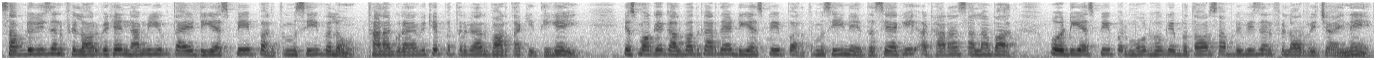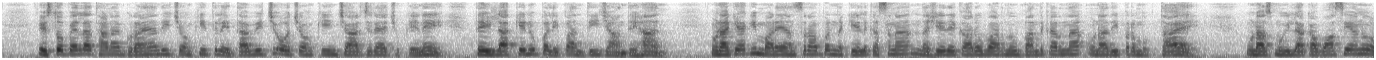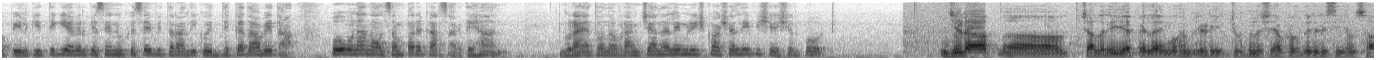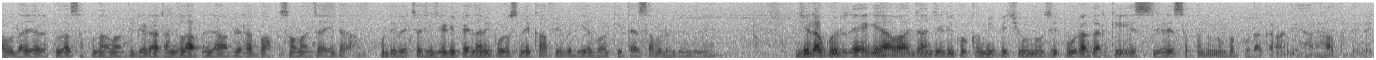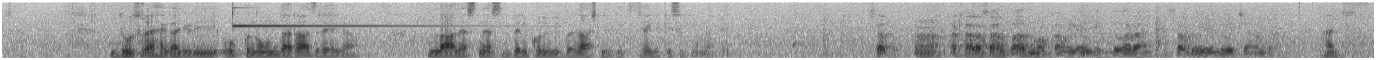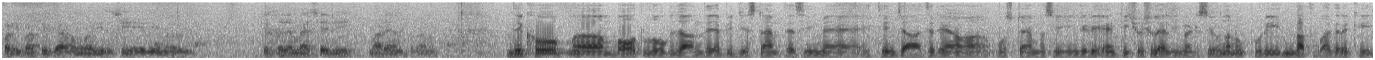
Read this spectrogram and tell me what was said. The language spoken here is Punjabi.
ਸਬ ਡਿਵੀਜ਼ਨ ਫਿਲੌਰ ਵਿਖੇ ਨਵਨਿਯੁਕਤ ਆਏ ਡੀਐਸਪੀ ਭਰਤ ਮਸੀਹ ਵੱਲੋਂ ਥਾਣਾ ਗੁਰਾਇਆ ਵਿਖੇ ਪੱਤਰਕਾਰ ਵਾਰਤਾ ਕੀਤੀ ਗਈ। ਇਸ ਮੌਕੇ ਗੱਲਬਾਤ ਕਰਦਿਆਂ ਡੀਐਸਪੀ ਭਰਤ ਮਸੀਹ ਨੇ ਦੱਸਿਆ ਕਿ 18 ਸਾਲਾਂ ਬਾਅਦ ਉਹ ਡੀਐਸਪੀ ਪ੍ਰਮੋਟ ਹੋ ਕੇ ਬਤੌਰ ਸਬ ਡਿਵੀਜ਼ਨ ਫਿਲੌਰ ਵਿੱਚ ਆਏ ਨੇ। ਇਸ ਤੋਂ ਪਹਿਲਾਂ ਥਾਣਾ ਗੁਰਾਇਆ ਦੀ ਚੌਂਕੀ ਧਲੇਤਾ ਵਿੱਚ ਉਹ ਚੌਂਕੀ ਇੰਚਾਰਜ ਰਹਿ ਚੁੱਕੇ ਨੇ ਤੇ ਇਲਾਕੇ ਨੂੰ ਭਲੀ ਭਾਂਤੀ ਜਾਣਦੇ ਹਨ। ਉਹਨਾਂ ਕਿਹਾ ਕਿ ਮਾੜੇ ਅਨਸਰਾਂ ਉੱਪਰ ਨਕੇਲ ਕੱਸਣਾ, ਨਸ਼ੇ ਦੇ ਕਾਰੋਬਾਰ ਨੂੰ ਬੰਦ ਕਰਨਾ ਉਹਨਾਂ ਦੀ ਪ੍ਰਮੁੱਖਤਾ ਹੈ। ਉਹਨਾਂ ਸਮੂਹ ਇਲਾਕਾ ਵਾਸੀਆਂ ਨੂੰ ਅਪੀਲ ਕੀਤੀ ਕਿ ਅਗਰ ਕਿਸੇ ਨੂੰ ਕਿਸੇ ਵੀ ਤਰ੍ਹਾਂ ਦੀ ਕੋਈ ਦਿੱਕਤ ਆਵੇ ਤਾਂ ਉਹ ਉਹਨਾਂ ਨਾਲ ਸੰਪਰਕ ਕਰ ਸਕਦੇ ਹਨ। ਗੁਰਾਇਆ ਤੋਂ ਨਵਰੰਗ ਚੈਨਲ ਲਈ ਮਨੀਸ਼ ਕੌਸ਼ਲ ਦੀ ਵਿਸ਼ੇਸ਼ ਰਿਪੋਰਟ। ਜਿਹੜਾ ਚੱਲ ਰਹੀ ਹੈ ਪਹਿਲਾਂ ਇਹ ਮੁਹਿੰਮ ਜਿਹੜੀ ਯੁੱਧ ਨਸ਼ਾ ਵਿਰੁੱਧ ਜਿਹੜੀ ਸੀਐਮ ਸਾਹਿਬ ਦਾ ਜਿਹੜਾ ਪਹਿਲਾ ਸੁਪਨਾ ਵਾ ਵੀ ਜਿਹੜਾ ਰੰਗਲਾ ਪੰਜਾਬ ਜਿਹੜਾ ਵਾਪਸ ਆਉਣਾ ਚਾਹੀਦਾ, ਉਹਦੇ ਵਿੱਚ ਅਸੀਂ ਜਿਹੜੀ ਪਹਿਲਾਂ ਵੀ ਪੁਲਿਸ ਨੇ ਕਾਫੀ ਵਧੀਆ ਵਰਕ ਕੀਤਾ ਸਬ ਡਿਵੀਜ਼ਨ ਦੀ ਨੇ। ਜਿਹੜਾ ਕੋਈ ਰਹਿ ਗਿਆ ਵਾ ਜਾਂ ਜਿਹੜੀ ਕੋਈ ਕਮੀ ਪੇਸ਼ੀ ਉਹਨੂੰ ਅਸੀਂ ਪੂਰਾ ਕਰਕੇ ਇਸ ਜਿਹੜੇ ਸੁਪਨੇ ਨੂੰ ਆਪਾਂ ਪੂਰਾ ਕਰਾਂਗੇ ਹਰ ਹਾਲਤ ਦੇ ਵਿੱਚ। ਦੂਸਰਾ ਹੈਗਾ ਜਿਹੜੀ ਉਹ ਕਾਨੂੰਨ ਦਾ ਰਾਜ ਰਹੇਗਾ ਲਾਲੈਸਨੈਸ ਬਿਲਕੁਲ ਵੀ ਬਰਦਾਸ਼ਤ ਨਹੀਂ ਕੀਤੀ ਜਾਏਗੀ ਕਿਸੇ ਕੀਮਤ ਤੇ। ਸਰ ਅ, 18 ਸਾਲ ਬਾਅਦ ਮੌਕਾ ਮਿਲਿਆ ਜੀ ਦੁਬਾਰਾ ਸਬ ਡਿਵੀਜ਼ਨ ਦੇ ਵਿੱਚ ਆਉਣ ਦਾ। ਹਾਂਜੀ। ਭਲੀ ਭਾਂਤੀ ਜਾਣੂ ਹੈ ਜੀ ਤੁਸੀਂ ਏਰੀਆ ਨਾਲ ਵੀ। ਕਿਹੋ ਜਿਹਾ ਮੈਸੇਜ ਜੀ ਮਾੜੇ ਅੰਤਰਾਂ ਨੂੰ? ਦੇਖੋ ਬਹੁਤ ਲੋਕ ਜਾਣਦੇ ਆ ਵੀ ਜਿਸ ਟਾਈਮ ਤੇ ਅਸੀਂ ਮੈਂ ਇੱਥੇ ਇੰਚਾਰਜ ਰਿਹਾ ਵਾਂ ਉਸ ਟਾਈਮ ਅਸੀਂ ਜਿਹੜੇ ਐਂਟੀ ਸੋਸ਼ਲ ਐਲੀਮੈਂਟ ਸੀ ਉਹਨਾਂ ਨੂੰ ਪੂਰੀ ਨੱਥ ਪਾ ਕੇ ਰੱਖੀ।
